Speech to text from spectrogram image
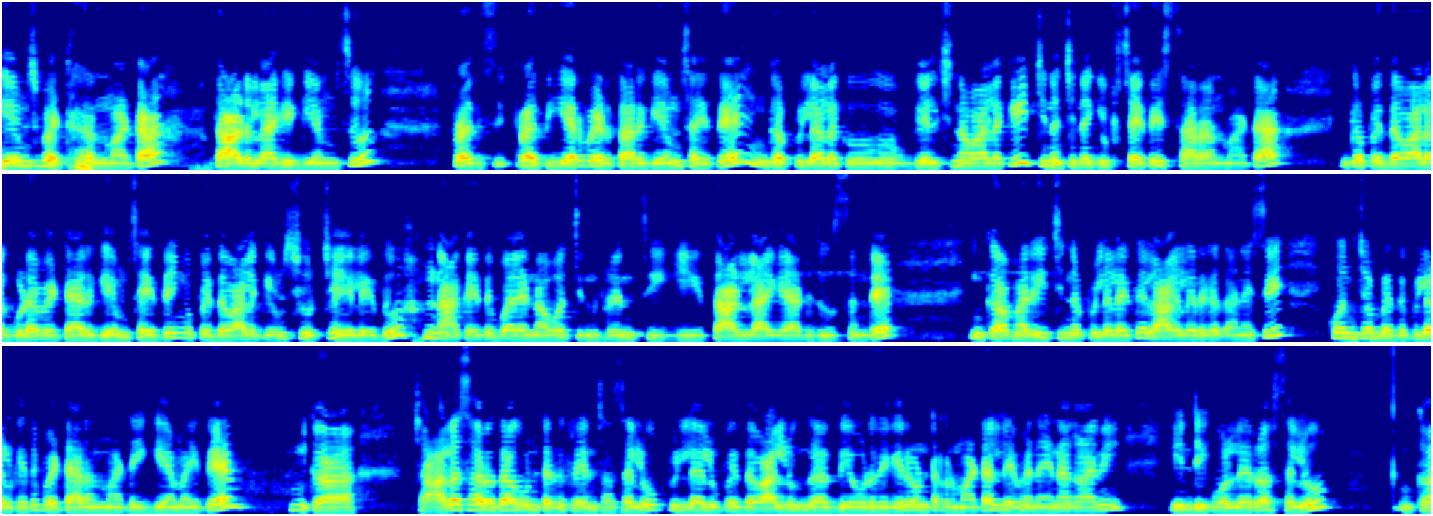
గేమ్స్ పెట్టారనమాట తాడులాగే గేమ్స్ ప్రతి ప్రతి ఇయర్ పెడతారు గేమ్స్ అయితే. ఇంకా పిల్లలకు గెలిచిన వాళ్ళకి చిన్న చిన్న గిఫ్ట్స్ అయితే ఇస్తారనమాట ఇంకా పెద్దవాళ్ళకి కూడా పెట్టారు గేమ్స్ అయితే. ఇంకా పెద్దవాళ్ళకి గేమ్స్ షూట్ చేయలేదు. నాకైతే భలే నవ్వొచ్చింది ఫ్రెండ్స్. ఈ తాడు లాగే అటు చూస్తుంటే ఇంకా మరీ చిన్నపిల్లలు అయితే లాగలేరు కదా అనేసి కొంచెం పెద్ద పిల్లలకైతే పెట్టారనమాట ఈ గేమ్ అయితే. ఇంకా చాలా సరదాగా ఉంటుంది ఫ్రెండ్స్ అసలు. పిల్లలు పెద్దవాళ్ళు ఇంకా దేవుడి దగ్గరే ఉంటారనమాట లెవెన్ అయినా కానీ ఇంటికి వెళ్ళారు అసలు. ఇంకా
